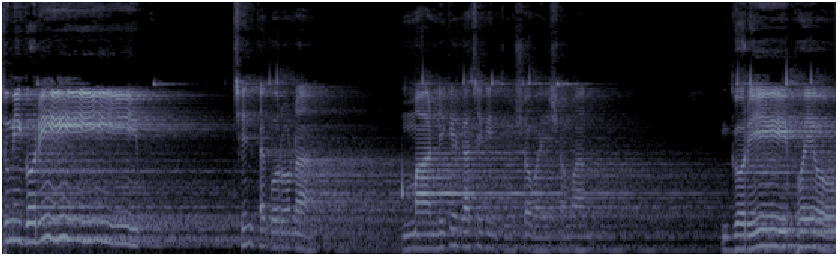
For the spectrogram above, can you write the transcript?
তুমি গরিব, চিন্তা করো না। মালিকের কাছে কিন্তু সবাই সমান। গরিব হয়েও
